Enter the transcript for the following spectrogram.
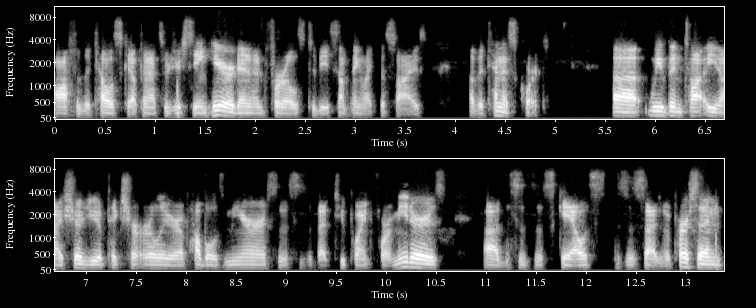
off of the telescope. And that's what you're seeing here. And it unfurls to be something like the size of a tennis court. Uh, we've been taught, you know, I showed you a picture earlier of Hubble's mirror. So this is about 2.4 meters. Uh, this is the scale, this is the size of a person,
